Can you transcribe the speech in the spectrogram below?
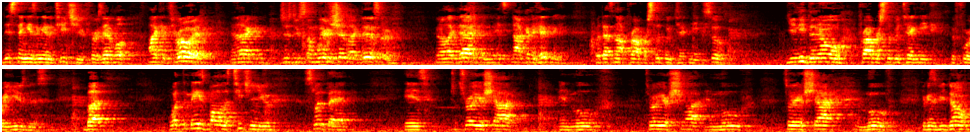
this thing isn't going to teach you. For example, I could throw it and then I could just do some weird shit like this or you know like that and it's not going to hit me. But that's not proper slipping technique. So you need to know proper slipping technique before you use this. But what the maize ball is teaching you, slip bag, is to throw your shot and move. Throw your shot and move. Throw your shot and move. Because if you don't,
